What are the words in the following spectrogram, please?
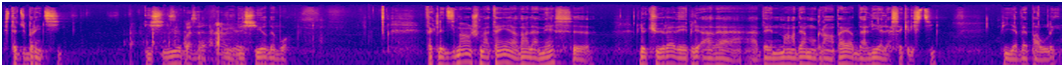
c'était du brin de scie. Des sciures, quoi, ça? des, sciures de bois. Fait que le dimanche matin, avant la messe, euh, le curé avait, avait demandé à mon grand-père d'aller à la sacristie, puis il avait parlé.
